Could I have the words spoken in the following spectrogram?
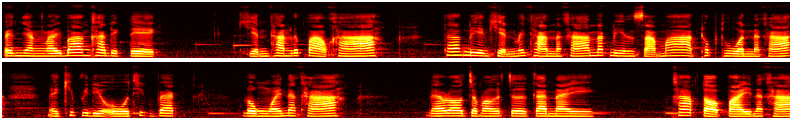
เป็นอย่างไรบ้างคะเด็กๆ เขียนทันหรือเปล่าคะถ้านักเรียนเขียนไม่ทันนะคะ นักเรียนสามารถทบทวนนะคะ ในคลิปวิดีโอที่แบกลงไว้นะคะ แล้วเราจะมาเจอกันในคาบต่อไปนะคะ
